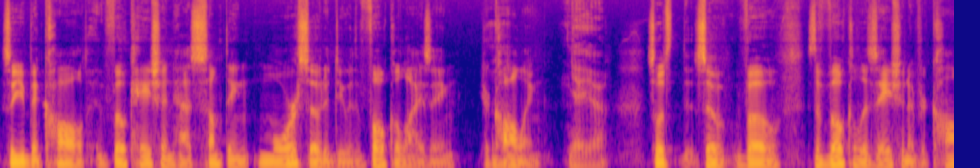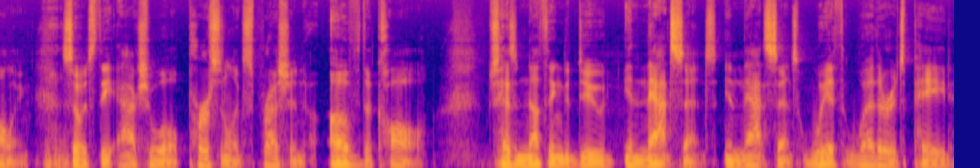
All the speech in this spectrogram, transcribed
So you've been called. Vocation has something more so to do with vocalizing your Mm-hmm. calling. Yeah, yeah. So it's so vo it's the vocalization of your calling. So it's the actual personal expression of the call, which has nothing to do in that sense, in that sense, with whether it's paid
